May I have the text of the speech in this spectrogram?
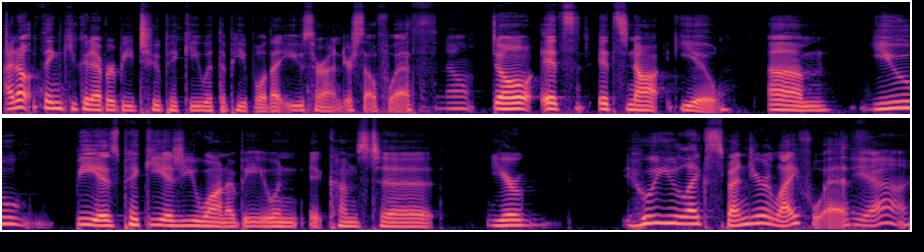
I don't think you could ever be too picky with the people that you surround yourself with. No. Don't it's it's not you. Um you be as picky as you want to be when it comes to your who you like spend your life with. Yeah.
